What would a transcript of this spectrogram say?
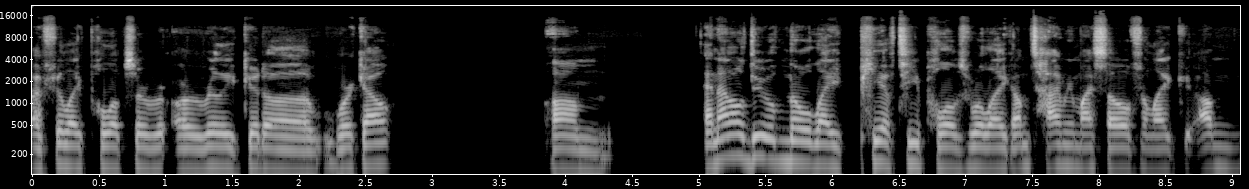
I feel like pull ups are are a really good uh workout. Um, and I don't do no like PFT pull ups where like I'm timing myself and like I'm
